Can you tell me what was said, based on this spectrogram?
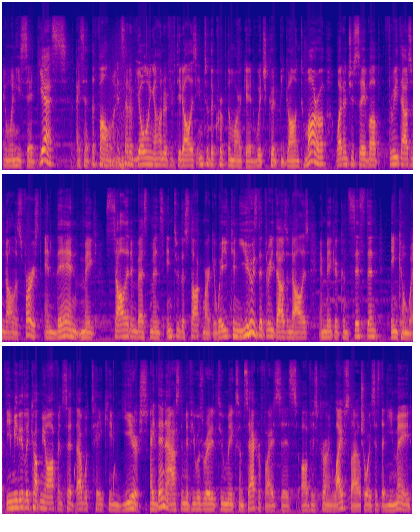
And when he said yes, I said the following. Instead of YOLOing $150 into the crypto market, which could be gone tomorrow, why don't you save up $3,000 first and then make solid investments into the stock market where you can use the $3,000 and make a consistent income with. He immediately cut me off and said that would take him years. I then asked him if he was ready to make some sacrifices of his current lifestyle choices that he made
